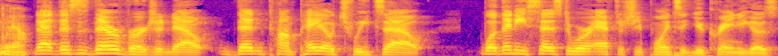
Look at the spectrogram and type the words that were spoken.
yeah. now, this is their version. Now, then Pompeo tweets out. Well, then he says to her after she points at Ukraine, he goes,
